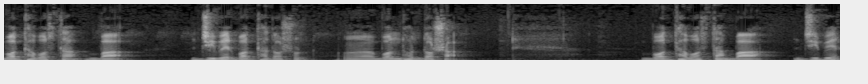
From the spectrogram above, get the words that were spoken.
বদ্ধাবস্থা বা জীবের বদ্ধা দর্শন বন্ধন দশা। বদ্ধাবস্থা বা জীবের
